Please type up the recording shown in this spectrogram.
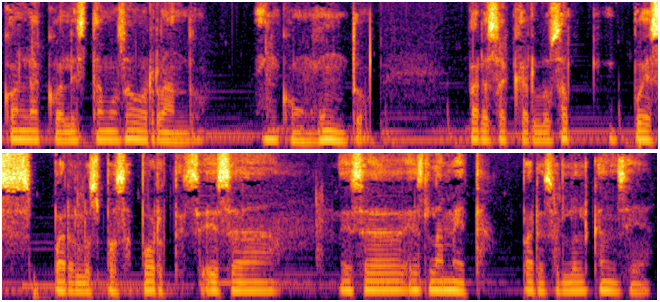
Con la cual estamos ahorrando en conjunto para sacarlos, pues para los pasaportes. Esa, esa es la meta, para eso es la alcancía.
